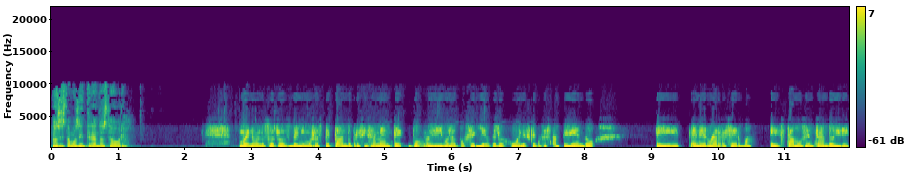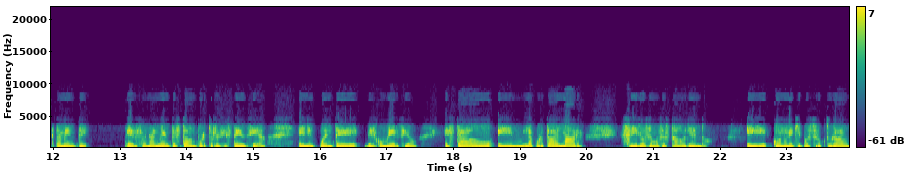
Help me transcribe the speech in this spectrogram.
nos estamos enterando hasta ahora. Bueno, nosotros venimos respetando precisamente, vuelvo y digo, las vocerías de los jóvenes que nos están pidiendo eh, tener una reserva. Estamos entrando directamente, personalmente he estado en Puerto Resistencia, en el puente del comercio, he estado en la Portada del Mar, sí los hemos estado oyendo. Eh, con un equipo estructurado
